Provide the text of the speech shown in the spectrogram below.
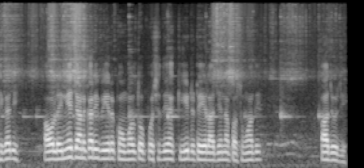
ਠੀਕ ਹੈ ਜੀ? ਆਓ ਲੈਣੀ ਹੈ ਜਾਣਕਾਰੀ ਵੀਰ ਕੋਮਲ ਤੋਂ ਪੁੱਛਦੇ ਆ ਕੀ ਡਿਟੇਲ ਅੱਜ ਇਹਨਾਂ ਪਸ਼ੂਆਂ ਦੀ। ਆਜੋ ਜੀ।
